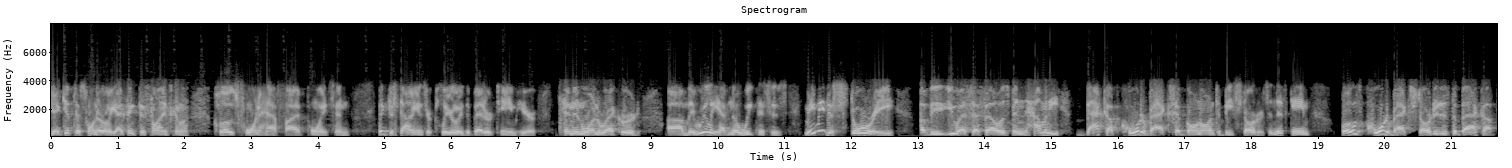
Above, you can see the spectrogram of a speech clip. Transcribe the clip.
Yeah, get this one early. I think this line's going to close four and a half, five points, and I think the Stallions are clearly the better team here. Ten and one record. Um, they really have no weaknesses. Maybe the story of the USFL has been how many backup quarterbacks have gone on to be starters. In this game, both quarterbacks started as the backup,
